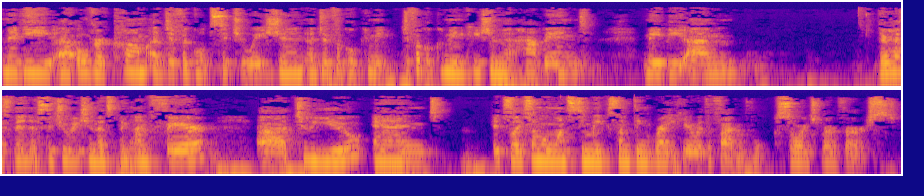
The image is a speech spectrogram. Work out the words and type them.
maybe uh, overcome a difficult situation, a difficult commu- difficult communication that happened. Maybe um, there has been a situation that's been unfair uh, to you, and it's like someone wants to make something right here with the Five of Swords reversed.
